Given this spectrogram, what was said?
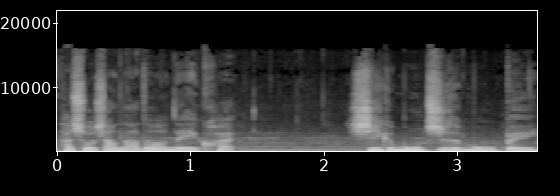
他手上拿到的那一块是一个木质的墓碑。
